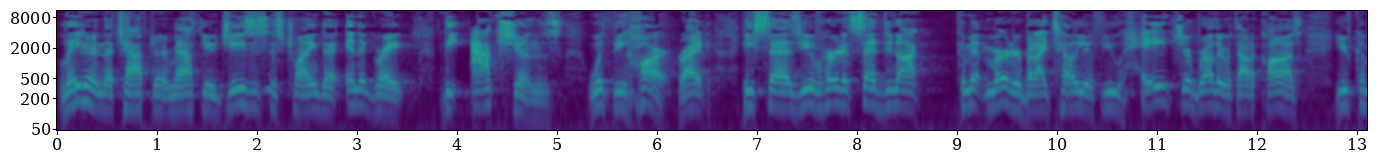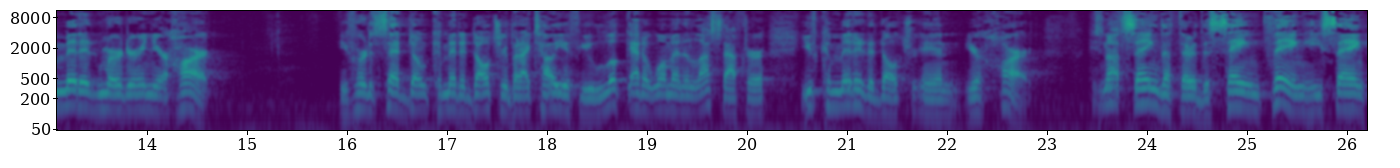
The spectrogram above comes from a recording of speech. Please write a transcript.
Later in the chapter in Matthew, Jesus is trying to integrate the actions with the heart, right? He says, You've heard it said, do not commit murder, but I tell you, if you hate your brother without a cause, you've committed murder in your heart. You've heard it said, don't commit adultery, but I tell you, if you look at a woman and lust after her, you've committed adultery in your heart. He's not saying that they're the same thing. He's saying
